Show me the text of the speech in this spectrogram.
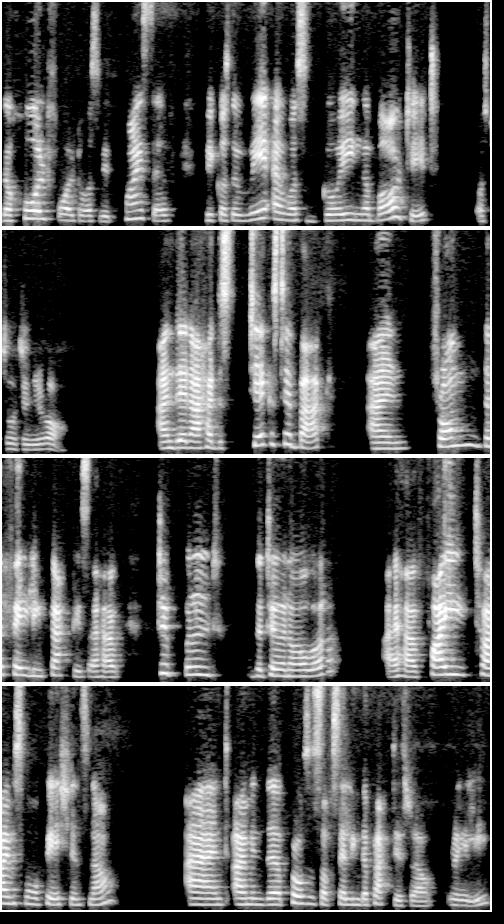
The whole fault was with myself because the way I was going about it was totally wrong. And then I had to take a step back, and from the failing practice, I have tripled the turnover. I have five times more patients now, and I'm in the process of selling the practice now, really.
